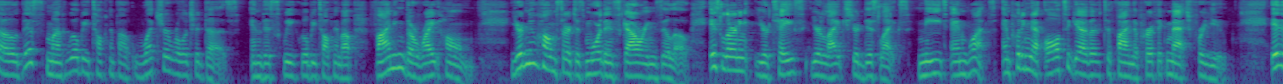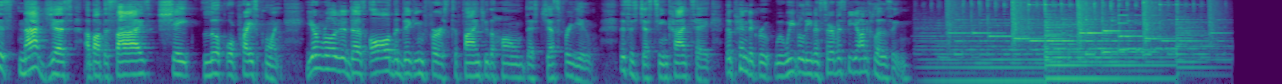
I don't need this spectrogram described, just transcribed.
So this month, we'll be talking about what your realtor does. And this week, we'll be talking about finding the right home. Your new home search is more than scouring Zillow. It's learning your tastes, your likes, your dislikes, needs, and wants, and putting that all together to find the perfect match for you. It is not just about the size, shape, look, or price point. Your realtor does all the digging first to find you the home that's just for you. This is Justine Conteh, the Pender Group, where we believe in service beyond closing.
